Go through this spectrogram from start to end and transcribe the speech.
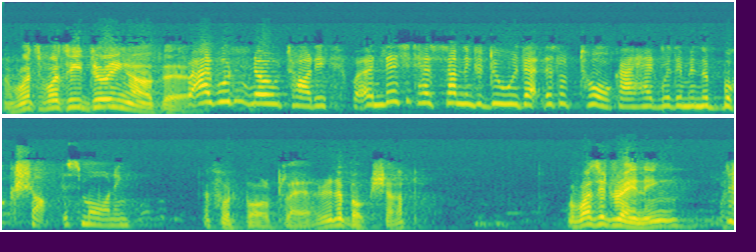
what's, what's he doing out there? I wouldn't know, Toddy, unless it has something to do with that little talk I had with him in the bookshop this morning. A football player in a bookshop? Well, was it raining?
